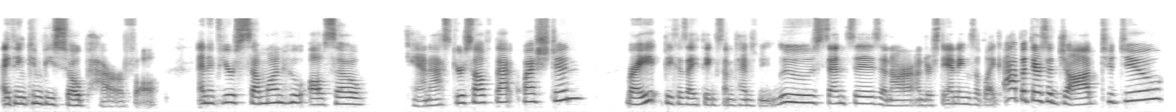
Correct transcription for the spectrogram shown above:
I think can be so powerful. And if you're someone who also can ask yourself that question, right? Because I think sometimes we lose senses and our understandings of like, ah, but there's a job to do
